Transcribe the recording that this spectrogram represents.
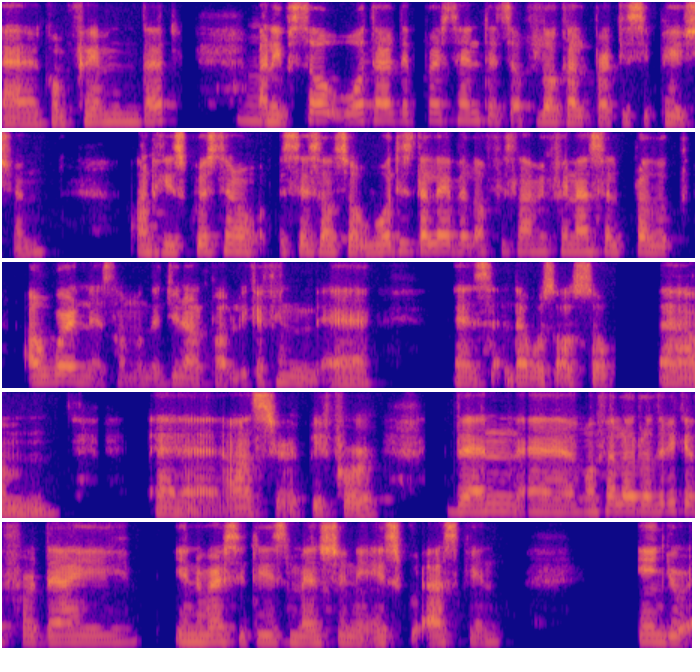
uh, confirm that. Mm. And if so, what are the percentage of local participation? And his question says also, what is the level of Islamic financial product awareness among the general public? I think uh, that was also um, uh, answered before. Then uh, Gonzalo Rodriguez for the universities mentioning is asking, in your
